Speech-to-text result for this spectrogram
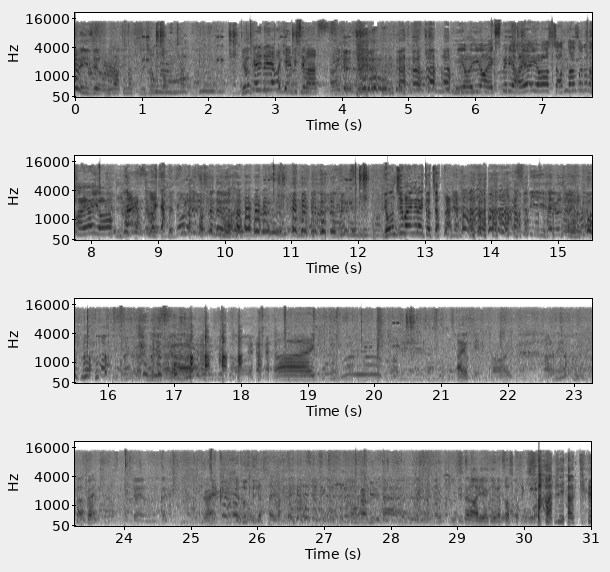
一緒に一緒になればいいですよツーショット妖怪の山警備してます。い。いよいいよエクスペリア早いよ。シャッター速度早いよ。何がすごいんだどんな。に年なんだよ40万円ぐらい取っちゃった。一緒に入りましょうよ。はいオッケーいつから有明になったんですかここは。有明って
